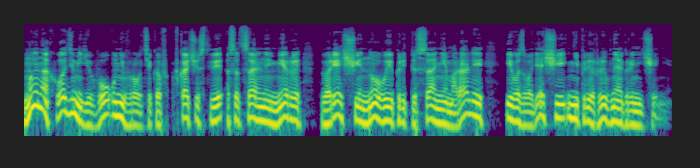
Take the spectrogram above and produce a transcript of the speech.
Мы находим его у невротиков в качестве социальной меры, творящей новые предписания морали и возводящей непрерывные ограничения.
